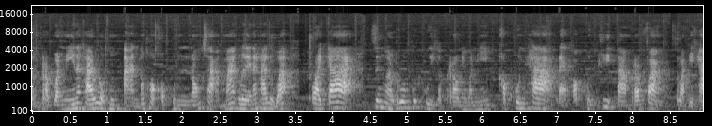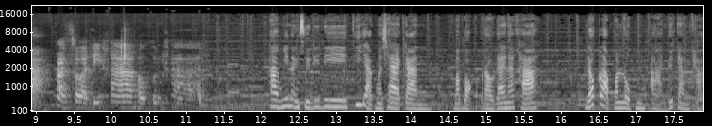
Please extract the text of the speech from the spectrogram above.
สำหรับวันนี้นะคะ หลบมุมอ่านต้องขอขอบคุณน้องสามมากเลยนะคะ หรือว่าทรอยก้าซึ่งมาร่วมพูดคุยกับเราในวันนี้ ขอบคุณค่ะ และขอบคุณที่ติดตามรับฟัง สวัสดีค่ะ ค่ะ สวัสดีค่ะ ขอบคุณค่ะ หากมีหนังสือดีๆ ที่อยากมาแชร์กัน มาบอกกับเราได้นะคะ แล้วกลับมาหลบมุมอ่านด้วยกันค่ะ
